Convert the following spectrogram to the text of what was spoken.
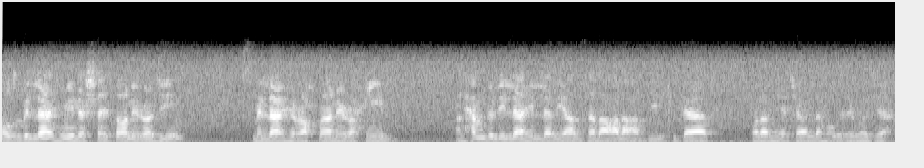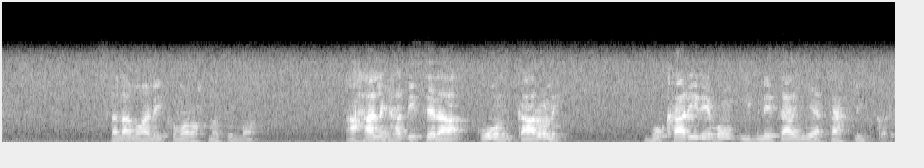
রহমান হাদিসেরা কোন কারণে বুখারির এবং ইবনে তাইমিয়া তাকলিফ করে?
